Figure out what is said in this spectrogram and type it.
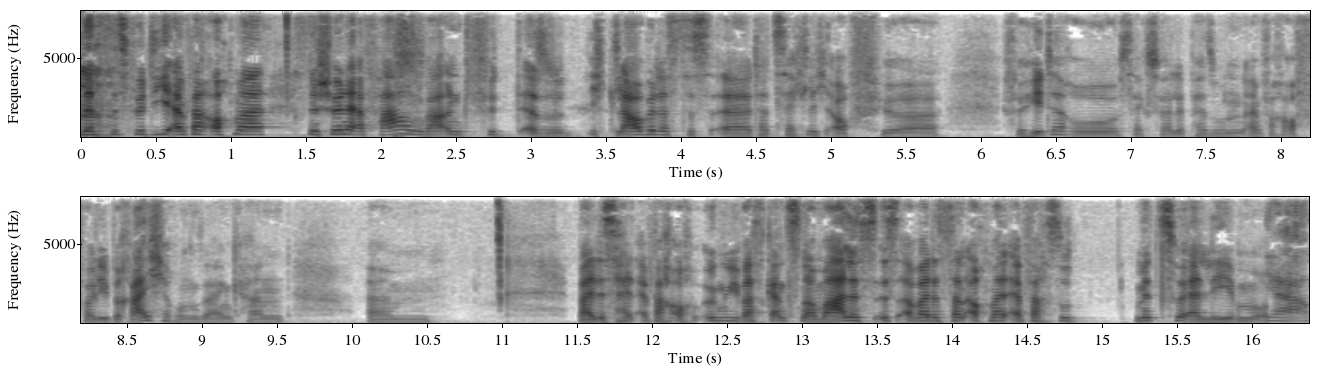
dass das für die einfach auch mal eine schöne Erfahrung war und für, also ich glaube, dass das äh, tatsächlich auch für, für heterosexuelle Personen einfach auch voll die Bereicherung sein kann. Ähm, weil das halt einfach auch irgendwie was ganz Normales ist, aber das dann auch mal einfach so mitzuerleben. Ja,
